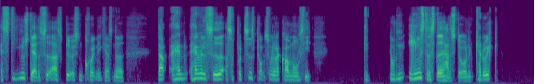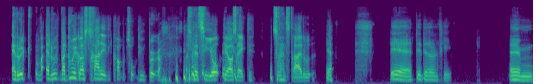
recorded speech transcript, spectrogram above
Astinus der, der sidder og skriver sin krønik og sådan noget, der, han, han ville sidde, og så på et tidspunkt, så ville der komme nogen og sige, "Det- du er den eneste, der stadig har det stående. Kan du ikke, er du ikke, er du, var du ikke også træt af, at de kom og tog dine bøger? Og så vil han sige, jo, det er også rigtigt. Så vil han strege det ud. Det, er- det er det, der vil ske. Øhm,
